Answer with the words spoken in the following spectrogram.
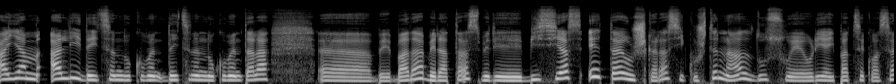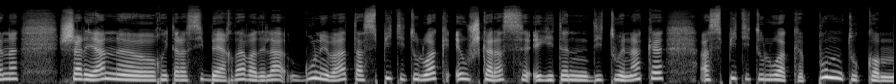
Ayam Ali deitzen dokument, deitzenen dokumentala uh, be, bada, berataz, bere biziaz, eta Euskaraz ikusten alduzue hori aipatzekoa zen, sarean, horretarazi behar da, badela gune bat, azpitituluak Euskaraz egiten dituenak, azpitituluak puntu com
